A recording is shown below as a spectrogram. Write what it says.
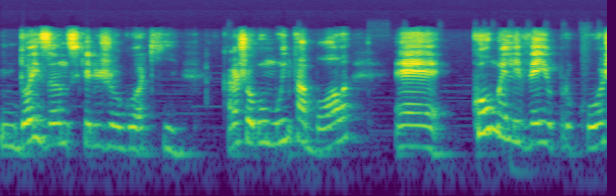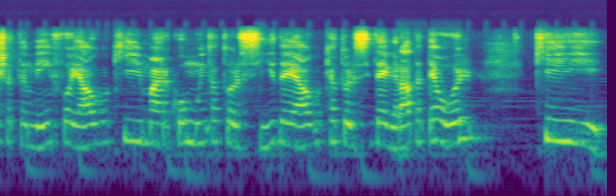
em dois anos que ele jogou aqui, o cara jogou muita bola. É, como ele veio para o Coxa também foi algo que marcou muito a torcida, é algo que a torcida é grata até hoje, que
